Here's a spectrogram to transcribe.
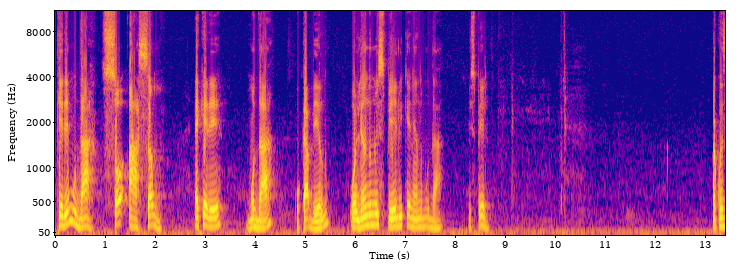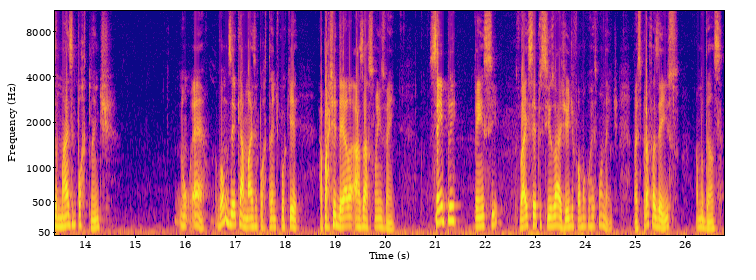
Querer mudar só a ação é querer mudar o cabelo olhando no espelho e querendo mudar o espelho. A coisa mais importante não é, vamos dizer que é a mais importante porque a partir dela as ações vêm. Sempre pense, vai ser preciso agir de forma correspondente. Mas para fazer isso, a mudança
